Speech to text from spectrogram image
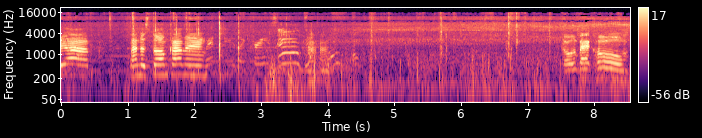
Hurry up. Thunderstorm coming. like crazy. Uh-huh. Going back home.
